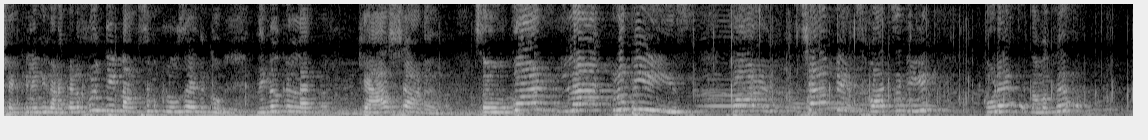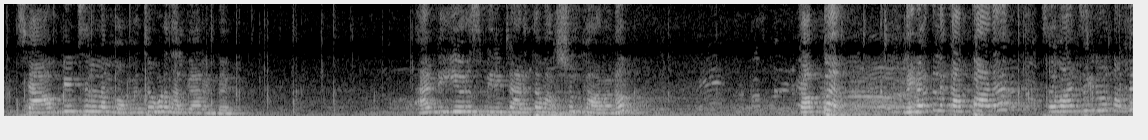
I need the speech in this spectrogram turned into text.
ചെക്കിലേക്ക് കടക്കണം ഫുൾ ടീം മാക്സിമം ക്ലോസ് ആയി നിൽക്കൂ നിങ്ങൾക്കുള്ള ക്യാഷ് ആണ്. So one lakh rupees for champions. Once again. കൂടെ നമുക്ക് ചാമ്പ്യൻസിനുള്ള മൊമെന്റോ കൂടെ നൽകാനുണ്ട്. ആൻഡ് ഈ ഒരു സ്പിരിറ്റ് അടുത്ത വർഷം കാണണം. കപ്പ്. നിങ്ങൾക്കുള്ള കപ്പാണ്. സോ വൺസ് നല്ല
